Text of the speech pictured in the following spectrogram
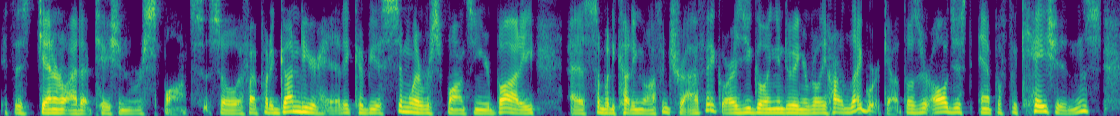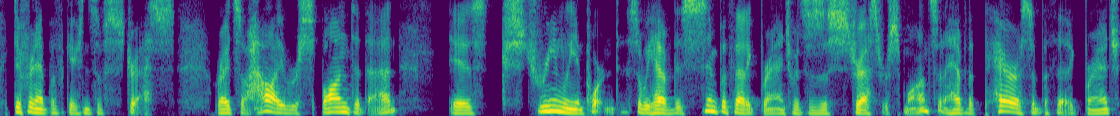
It's this general adaptation response. So if I put a gun to your head, it could be a similar response in your body as somebody cutting you off in traffic or as you going and doing a really hard leg workout. Those are all just amplifications, different amplifications of stress, right? So how I respond to that is extremely important. So we have this sympathetic branch, which is a stress response, and I have the parasympathetic branch,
